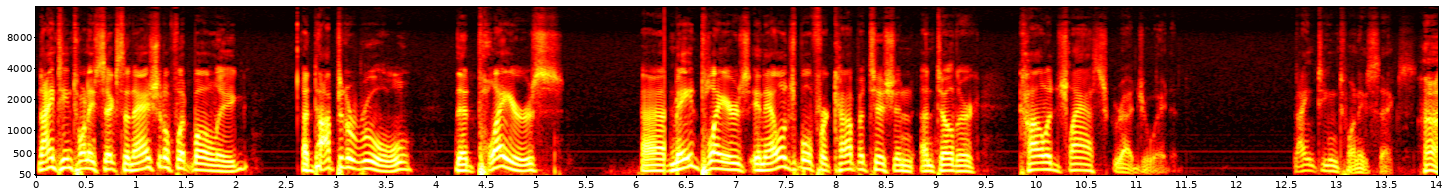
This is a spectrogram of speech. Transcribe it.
1926, the National Football League adopted a rule that players uh, made players ineligible for competition until their college class graduated. 1926. Huh.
